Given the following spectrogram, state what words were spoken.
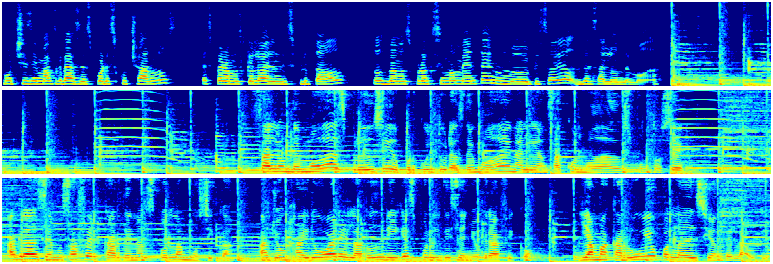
Muchísimas gracias por escucharnos, esperamos que lo hayan disfrutado. Nos vemos próximamente en un nuevo episodio de Salón de Moda. Salón de Moda es producido por Culturas de Moda en alianza con Moda 2.0. Agradecemos a Fer Cárdenas por la música, a John Jairo Varela Rodríguez por el diseño gráfico y a Maca Rubio por la edición del audio.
